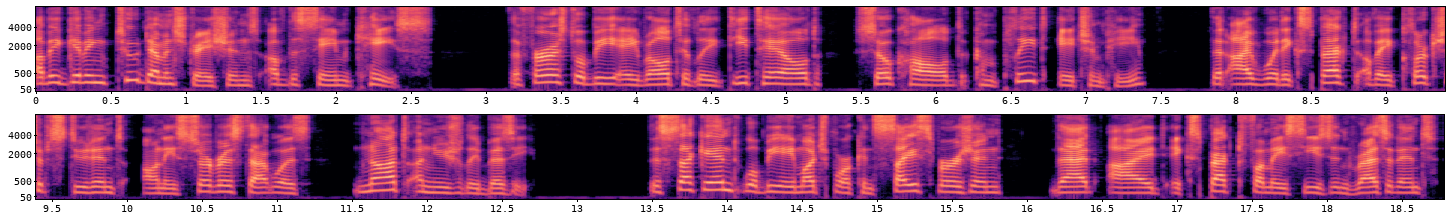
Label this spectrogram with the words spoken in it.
I'll be giving two demonstrations of the same case. The first will be a relatively detailed, so-called complete H&P that I would expect of a clerkship student on a service that was not unusually busy. The second will be a much more concise version that I'd expect from a seasoned resident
